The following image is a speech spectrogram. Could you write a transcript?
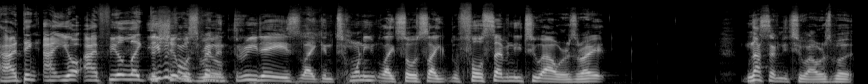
I think I yo I feel like the Even shit if I'm was spending real. three days, like in twenty, like so, it's like the full seventy-two hours, right? Not seventy-two hours, but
